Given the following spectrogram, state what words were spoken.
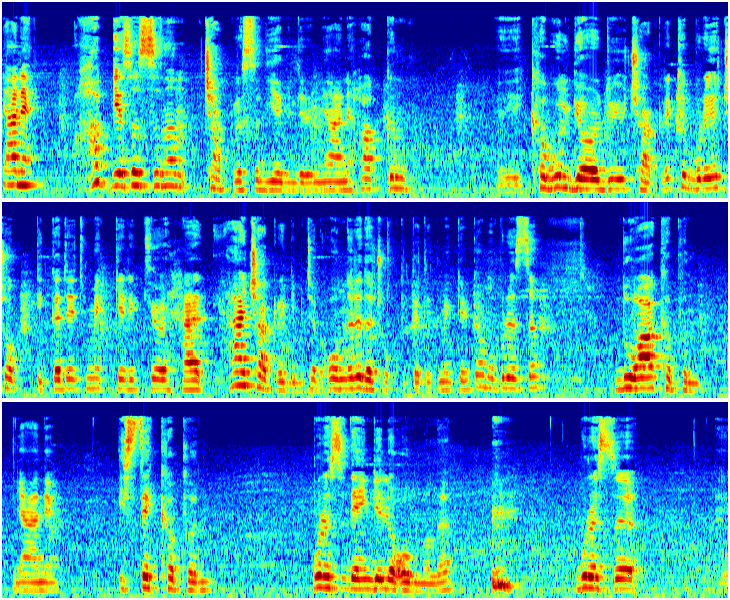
yani hak yasasının çakrası diyebilirim. Yani hakkın kabul gördüğü çakra ki buraya çok dikkat etmek gerekiyor. Her her çakra gibi tabii onlara da çok dikkat etmek gerekiyor ama burası dua kapın. Yani istek kapın. Burası dengeli olmalı. burası e,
